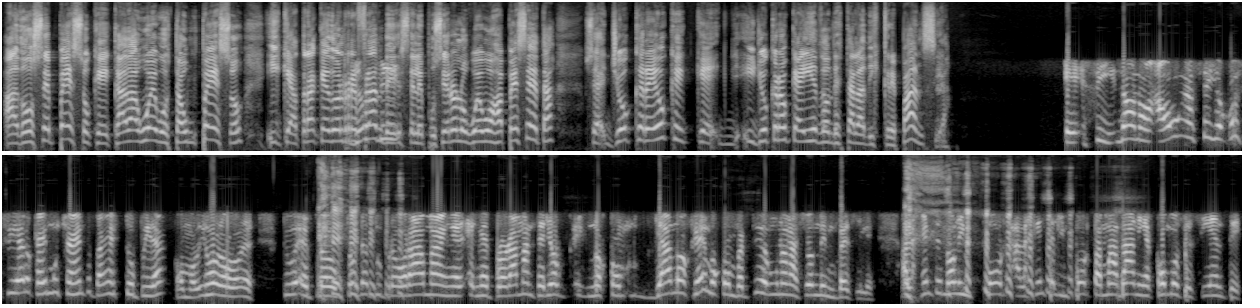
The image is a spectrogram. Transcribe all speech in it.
a 12 pesos, que cada huevo está a un peso y que atrás quedó el refrán de se le pusieron los huevos a peseta. O sea, yo creo que, que, y yo creo que ahí es donde está la discrepancia. Eh, sí, no, no, aún así yo considero que hay mucha gente tan estúpida, como dijo eh, el productor de tu programa en el, en el programa anterior, nos, ya nos hemos convertido en una nación de imbéciles. A la gente no le importa, a la gente le importa más, Dania, cómo se siente,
